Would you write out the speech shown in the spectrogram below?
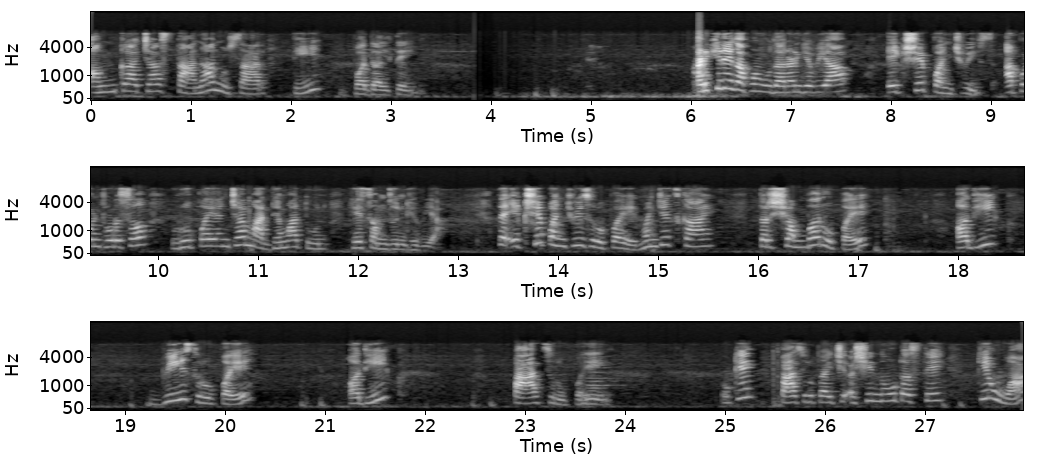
अंकाच्या स्थानानुसार ती बदलते. आणखीन एक आपण उदाहरण घेऊया. एकशे पंचवीस. आपण थोडस रुपयांच्या माध्यमातून हे समजून घेऊया. तर एकशे पंचवीस रुपये म्हणजेच काय? तर शंभर रुपये अधिक वीस रुपये अधिक पाच रुपये. ओके? पाच रुपयाची अशी नोट असते किंवा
